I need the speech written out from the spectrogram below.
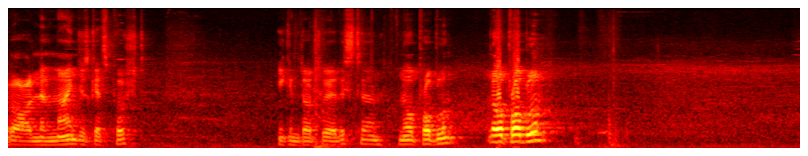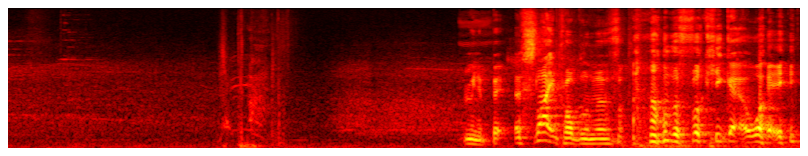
Oh, never mind, just gets pushed. He can dodge away this turn. No problem. No problem. I mean, a bit a slight problem of how the fuck you get away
